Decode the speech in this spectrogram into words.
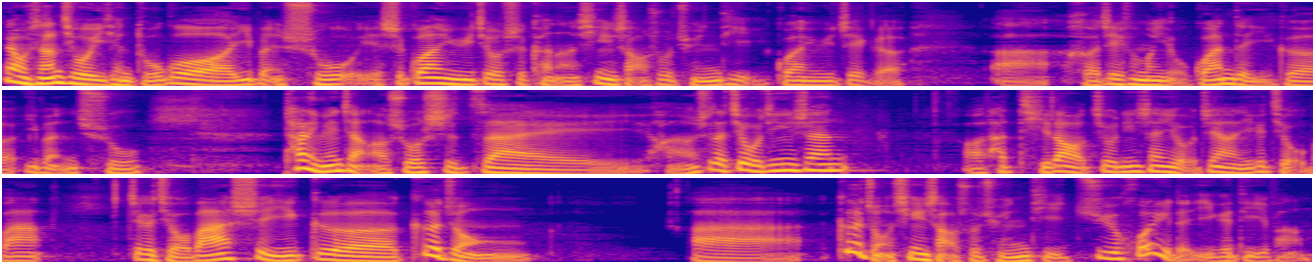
让我想起我以前读过一本书，也是关于就是可能性少数群体，关于这个啊和这方面有关的一个一本书。它里面讲到说是在好像是在旧金山啊，他提到旧金山有这样一个酒吧，这个酒吧是一个各种啊各种性少数群体聚会的一个地方。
